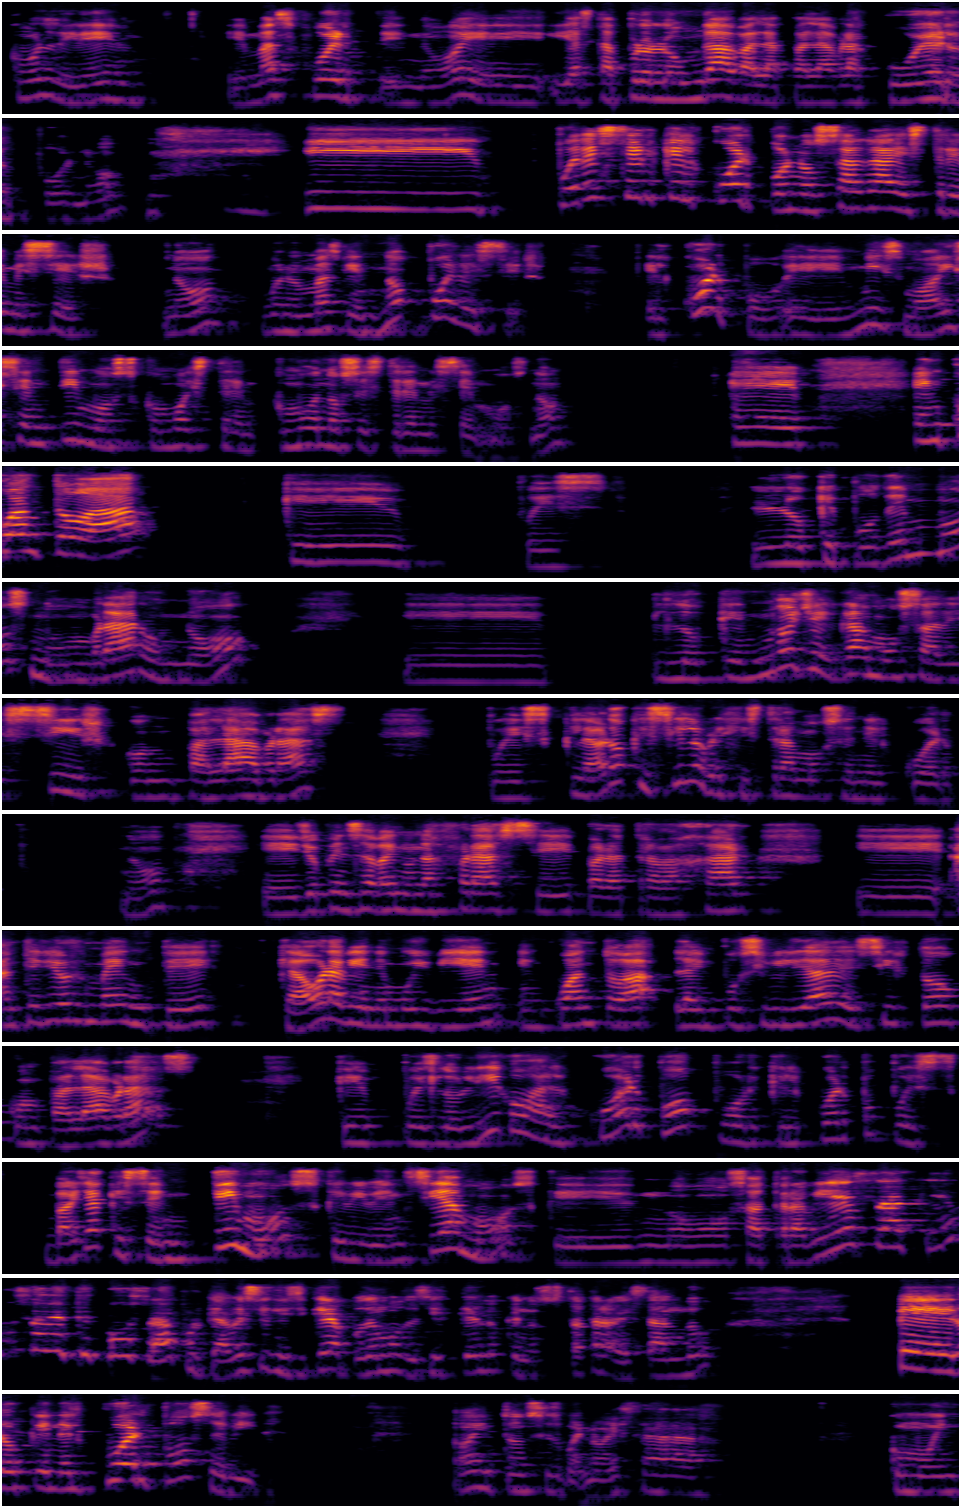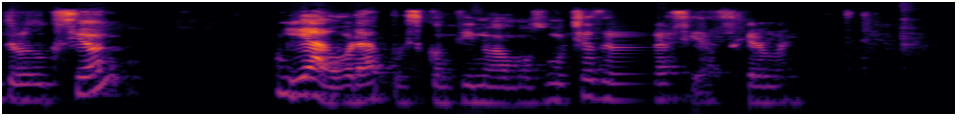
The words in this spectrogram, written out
¿cómo lo diré? Más fuerte, ¿no? y hasta prolongaba la palabra cuerpo, ¿no? Y puede ser que el cuerpo nos haga estremecer, ¿no? Bueno, más bien, no puede ser. El cuerpo mismo, ahí sentimos cómo, cómo nos estremecemos, ¿no? en cuanto a que pues lo que podemos nombrar o no, eh, lo que no llegamos a decir con palabras, pues claro que sí lo registramos en el cuerpo, ¿no? Eh, yo pensaba en una frase para trabajar eh, anteriormente, que ahora viene muy bien en cuanto a la imposibilidad de decir todo con palabras, que pues lo ligo al cuerpo porque el cuerpo pues vaya que sentimos, que vivenciamos, que nos atraviesa, que no sabe qué cosa, porque a veces ni siquiera podemos decir qué es lo que nos está atravesando, pero que en el cuerpo se vive. Entonces, bueno, esa como introducción. Y ahora pues continuamos. Muchas gracias, Germán.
